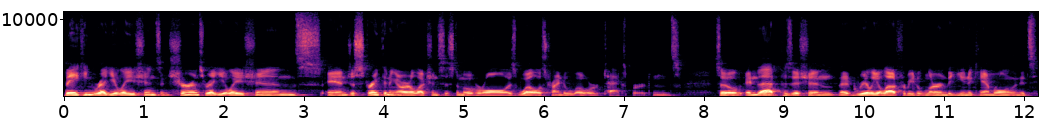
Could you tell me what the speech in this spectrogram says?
banking regulations, insurance regulations, and just strengthening our election system overall, as well as trying to lower tax burdens. So in that position, it really allowed for me to learn the unicameral and its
